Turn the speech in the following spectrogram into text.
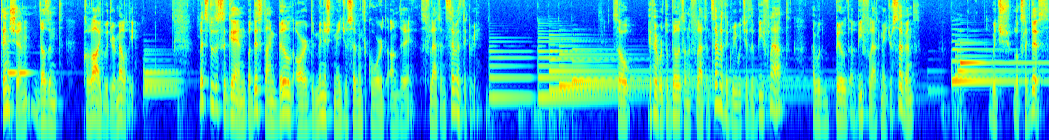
tension doesn't collide with your melody. Let's do this again, but this time build our diminished major seventh chord on the flattened seventh degree. So if I were to build it on the flattened seventh degree, which is a B flat, I would build a B flat major seventh, which looks like this.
